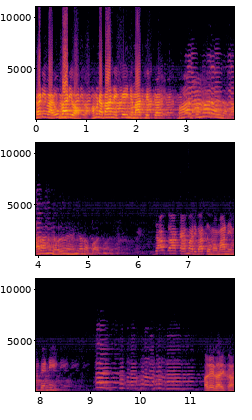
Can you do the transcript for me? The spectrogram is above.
ઘડી વાર ઊભા રહ્યો. હમણાં બાને કહીને માથે કરે અમારી વાતોમાં માને એમ છે નહીં. અરે રાયકા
